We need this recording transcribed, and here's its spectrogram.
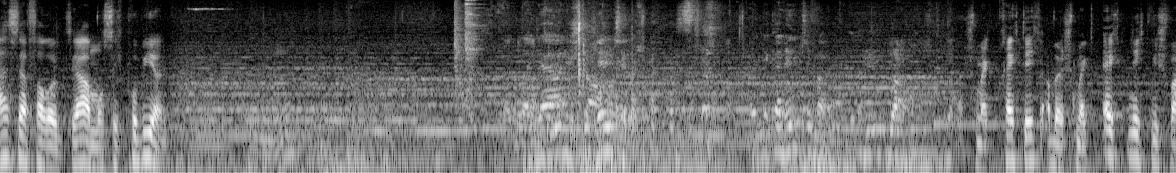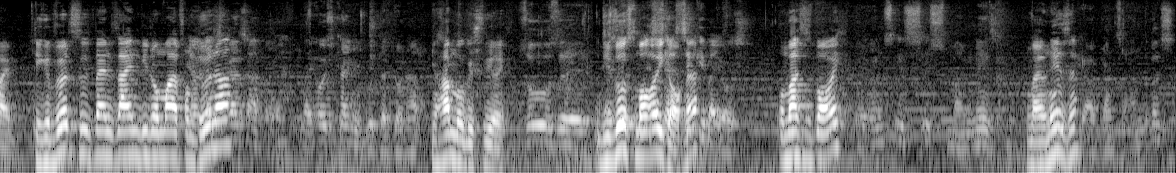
das ist ja verrückt. Ja, muss ich probieren. Schmeckt prächtig, aber es schmeckt echt nicht wie Schwein. Die Gewürze werden sein wie normal vom Döner. Ganz. Bei euch keine gute Döner. In Hamburg ist schwierig. Soße. Die Soße bei euch auch, ne? Bei euch. Und was ist bei euch? Uns ist, ist Mayonnaise. Mayonnaise? Ja, ganz anderes.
